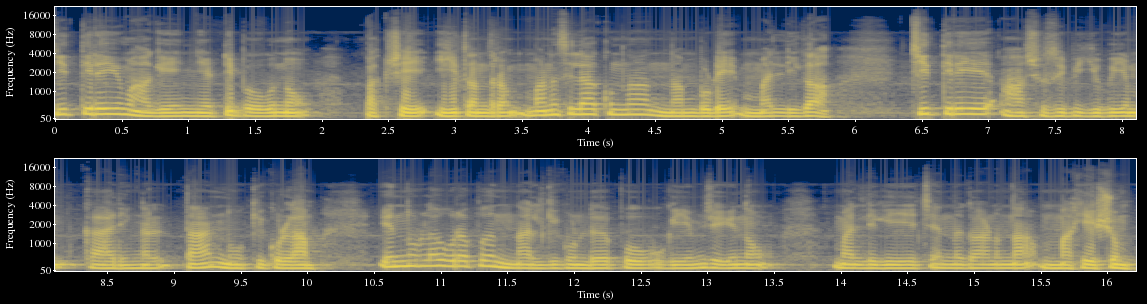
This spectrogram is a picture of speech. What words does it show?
ചിത്തിരയുമാകെ ഞെട്ടിപ്പോകുന്നു. പക്ഷേ ഈ തന്ത്രം മനസ്സിലാക്കുന്ന നമ്മുടെ മല്ലിക ചിത്തിരയെ ആശ്വസിപ്പിക്കുകയും കാര്യങ്ങൾ താൻ നോക്കിക്കൊള്ളാം എന്നുള്ള ഉറപ്പ് നൽകിക്കൊണ്ട് പോവുകയും ചെയ്യുന്നു. മല്ലികയെ ചെന്ന് കാണുന്ന മഹേഷും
